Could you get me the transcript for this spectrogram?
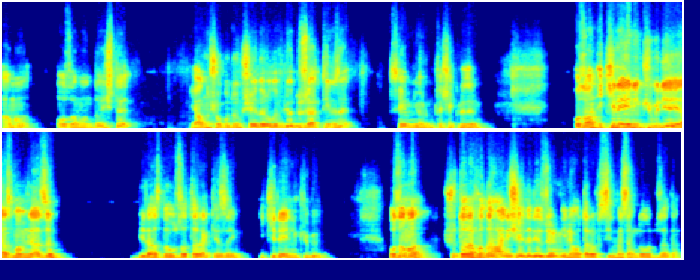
Ama o zaman da işte yanlış okuduğum şeyler olabiliyor. Düzelttiğinize seviniyorum. Teşekkür ederim. O zaman 2R'nin kübü diye yazmam lazım. Biraz da uzatarak yazayım. 2R'nin kübü. O zaman şu tarafa da aynı şeyleri yazıyorum. Yine o tarafı silmesem de olur zaten.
